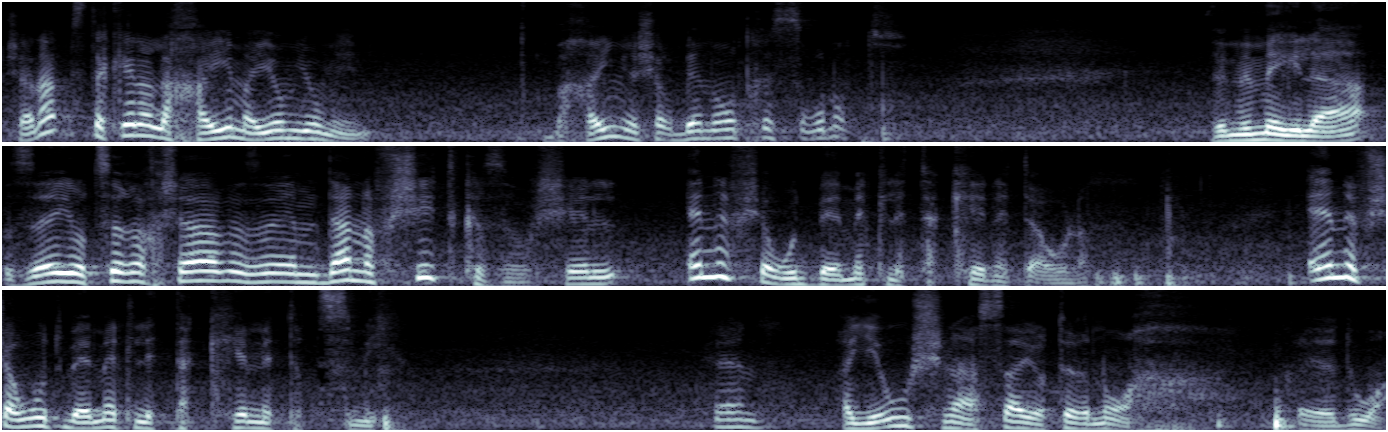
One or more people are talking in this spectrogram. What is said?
כשאדם מסתכל על החיים היומיומיים, בחיים יש הרבה מאוד חסרונות. וממילא זה יוצר עכשיו איזו עמדה נפשית כזו של אין אפשרות באמת לתקן את העולם. אין אפשרות באמת לתקן את עצמי. כן? הייאוש נעשה יותר נוח. כידוע.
